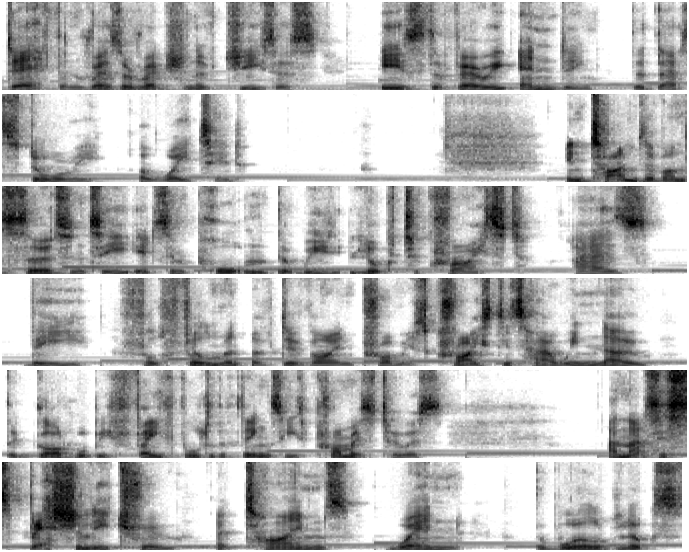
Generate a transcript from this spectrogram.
death, and resurrection of Jesus is the very ending that that story awaited. In times of uncertainty, it's important that we look to Christ as the fulfillment of divine promise. Christ is how we know that God will be faithful to the things He's promised to us. And that's especially true at times when the world looks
